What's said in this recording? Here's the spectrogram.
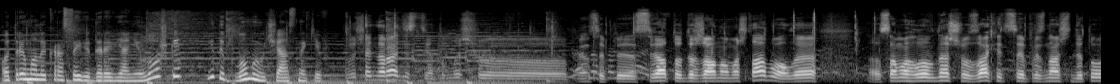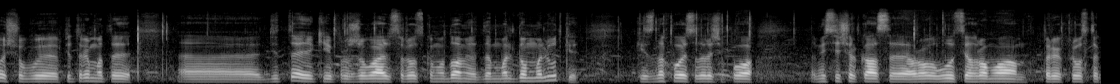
отримали красиві дерев'яні ложки і дипломи учасників. Звичайно, радісні, тому що в принципі свято державного масштабу, але е, саме головне, що захід це призначений для того, щоб підтримати е, дітей, які проживають в сиротському домі, де дом малютки, який знаходиться, до речі, по місті Черкаси, вулиця Громова, перекресток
